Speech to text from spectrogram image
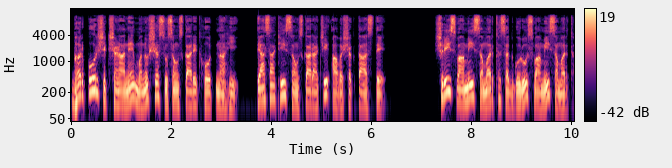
भरपूर शिक्षणाने मनुष्य सुसंस्कारित होत नाही त्यासाठी संस्काराची आवश्यकता असते. श्री स्वामी समर्थ सद्गुरू स्वामी समर्थ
